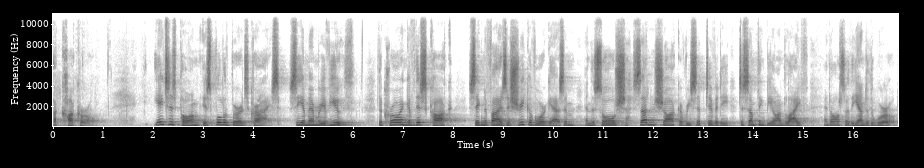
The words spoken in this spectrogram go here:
a cockerel. Yeats's poem is full of birds' cries. See a memory of youth. The crowing of this cock signifies a shriek of orgasm and the soul's sh- sudden shock of receptivity to something beyond life and also the end of the world.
